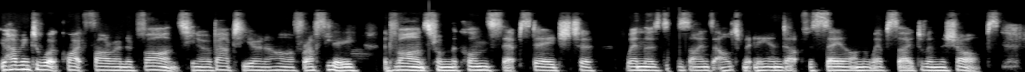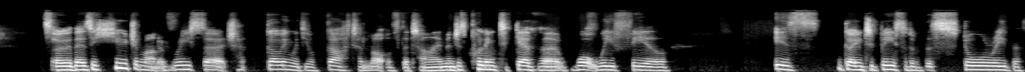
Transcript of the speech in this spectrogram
you're having to work quite far in advance you know about a year and a half roughly advance from the concept stage to when those designs ultimately end up for sale on the website or in the shops so there's a huge amount of research going with your gut a lot of the time and just pulling together what we feel is going to be sort of the story, the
